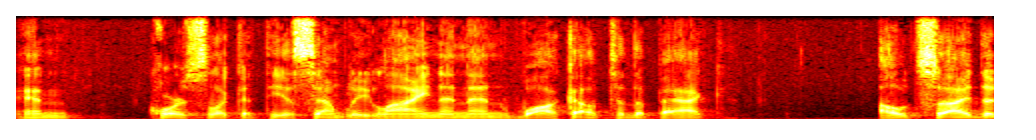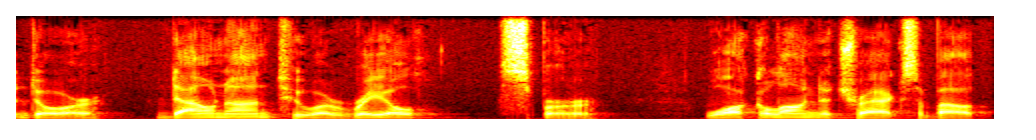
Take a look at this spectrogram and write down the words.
And of course, look at the assembly line and then walk out to the back, outside the door, down onto a rail spur, walk along the tracks about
